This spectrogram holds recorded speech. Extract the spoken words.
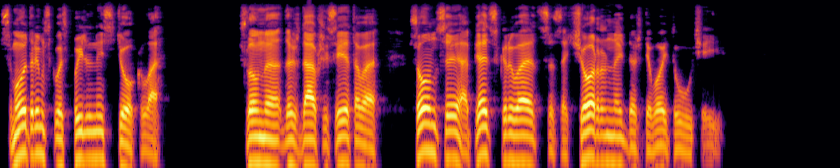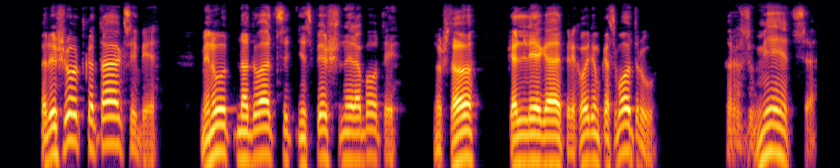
смотрим сквозь пыльные стекла. Словно дождавшись этого, солнце опять скрывается за черной дождевой тучей. Решетка так себе. Минут на двадцать неспешной работы. Ну что, коллега, переходим к осмотру. Разумеется.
